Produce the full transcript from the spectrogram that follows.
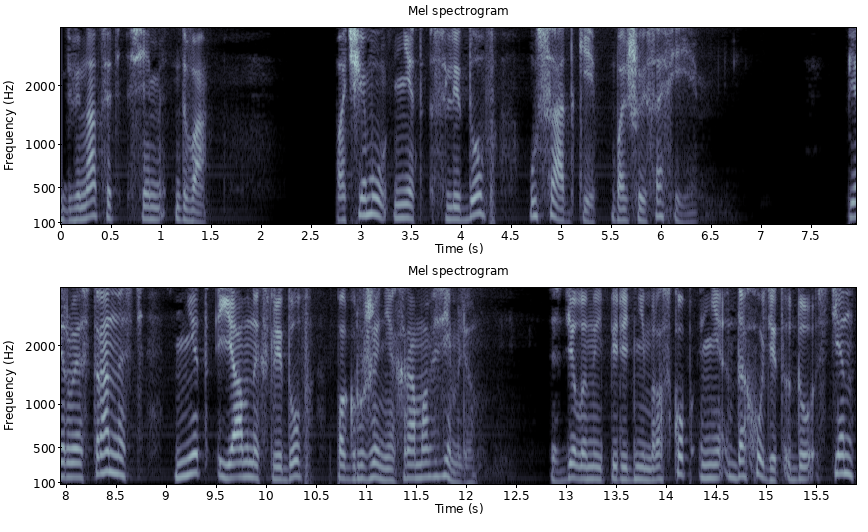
12.7.2 Почему нет следов усадки Большой Софии? Первая странность нет явных следов погружения храма в землю. Сделанный перед ним раскоп не доходит до стен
